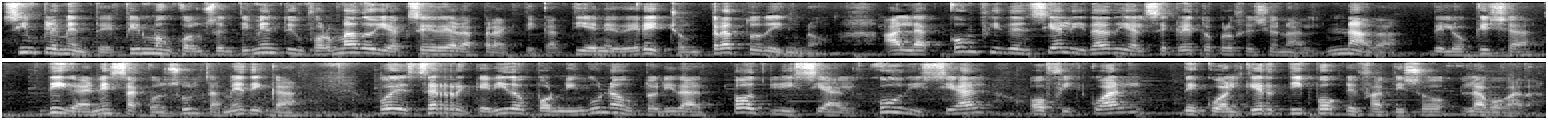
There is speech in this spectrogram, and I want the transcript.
Simplemente firma un consentimiento informado y accede a la práctica. Tiene derecho a un trato digno, a la confidencialidad y al secreto profesional. Nada de lo que ella diga en esa consulta médica puede ser requerido por ninguna autoridad policial, judicial o fiscal de cualquier tipo, enfatizó la abogada.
